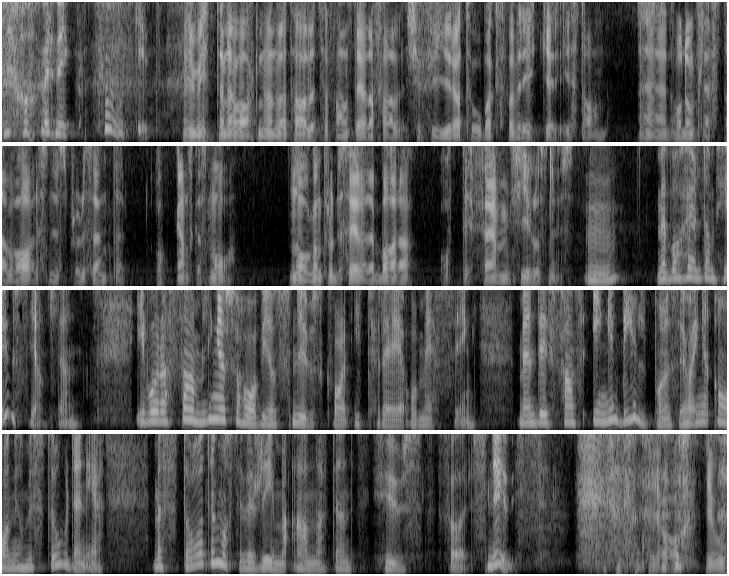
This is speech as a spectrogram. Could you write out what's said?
Ja, men det är tokigt. I mitten av 1800-talet så fanns det i alla fall 24 tobaksfabriker i stan. Eh, Och de flesta var snusproducenter och ganska små. Någon producerade bara 85 kilo snus. Men vad höll de hus egentligen? I våra samlingar så har vi en snuskvarn i trä och mässing. Men det fanns ingen bild på den så jag har ingen aning om hur stor den är. Men staden måste väl rymma annat än hus för snus? Ja, jo.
